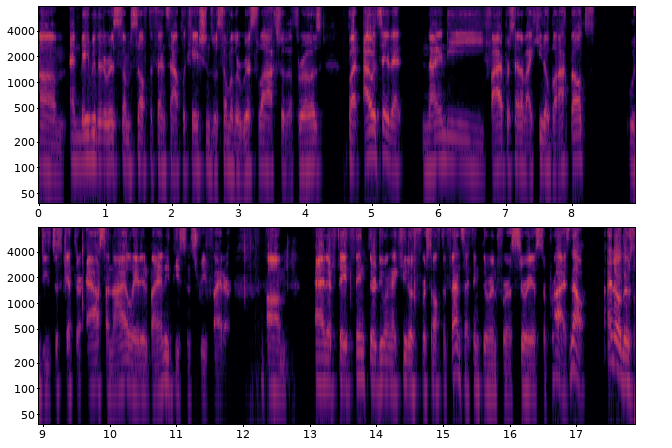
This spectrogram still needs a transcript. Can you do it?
Um, and maybe there is some self defense applications with some of the wrist locks or the throws. But I would say that 95% of Aikido black belts would just get their ass annihilated by any decent street fighter. Um, and if they think they're doing Aikido for self defense, I think they're in for a serious surprise. Now, I know there's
